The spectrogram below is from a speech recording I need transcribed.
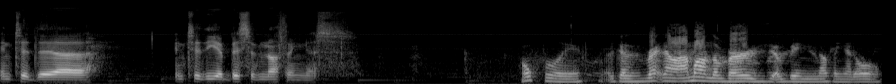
into the, uh, into the abyss of nothingness. Hopefully, because right now I'm on the verge of being nothing at all.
